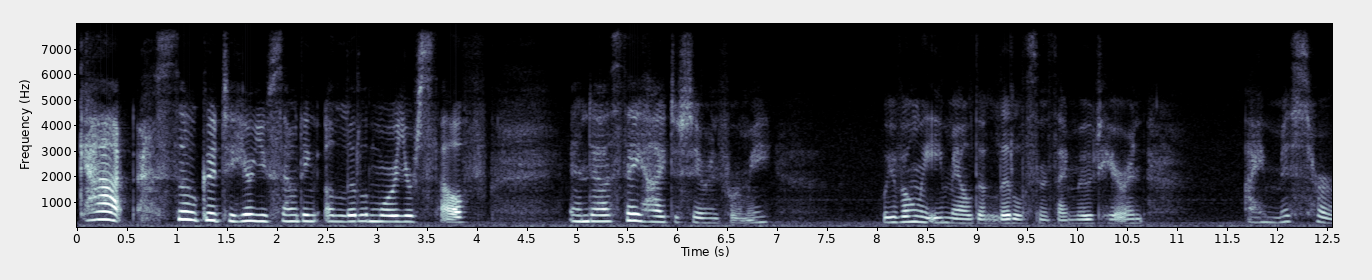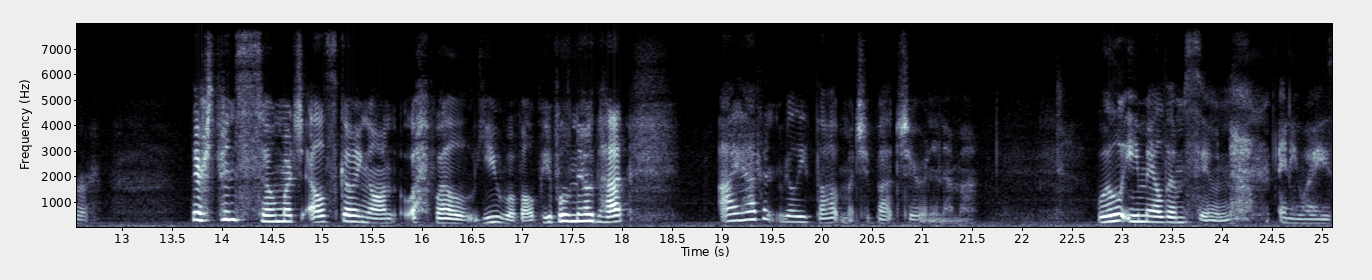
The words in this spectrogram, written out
Kat, so good to hear you sounding a little more yourself. And uh, say hi to Sharon for me. We've only emailed a little since I moved here, and I miss her. There's been so much else going on. Well, you of all people know that. I haven't really thought much about Sharon and Emma. We'll email them soon. Anyways,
